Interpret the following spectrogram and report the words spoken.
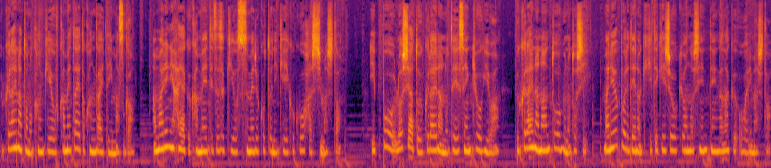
ウクライナとの関係を深めたいと考えていますがあまりに早く加盟手続きを進めることに警告を発しました。一方ロシアとウクライナの停戦協議はウクライナ南東部の都市マリウポリでの危機的状況の進展がなく終わりました。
